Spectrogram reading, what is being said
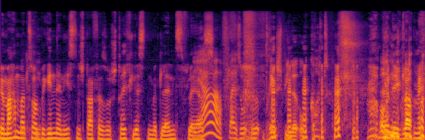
Wir machen mal okay. zu Beginn der nächsten Staffel so Strichlisten mit Lensflares. Ja, vielleicht so, Trinkspiele, oh Gott. oh nee, glaub mir.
